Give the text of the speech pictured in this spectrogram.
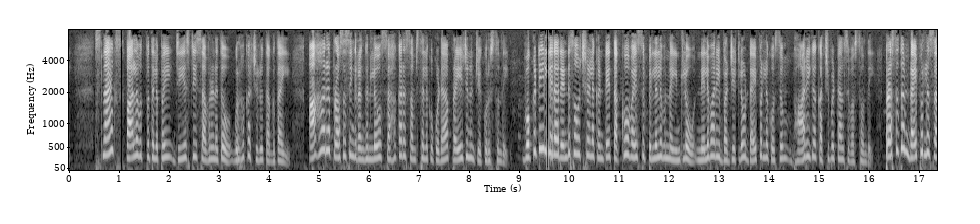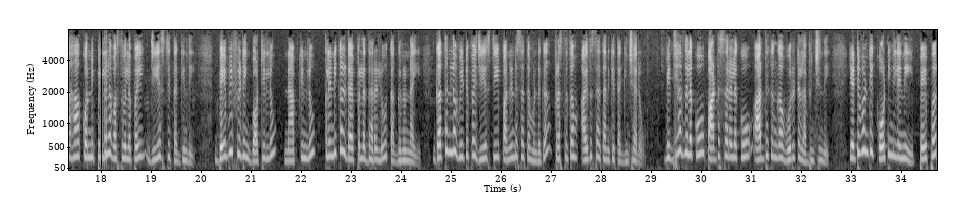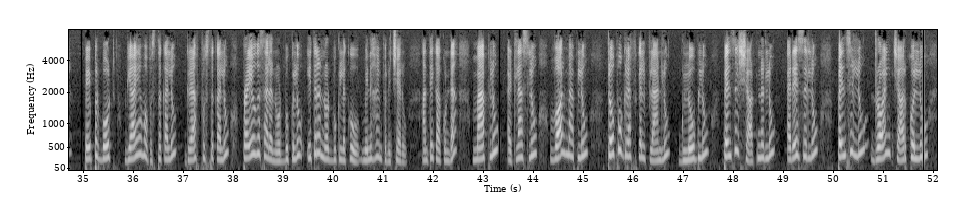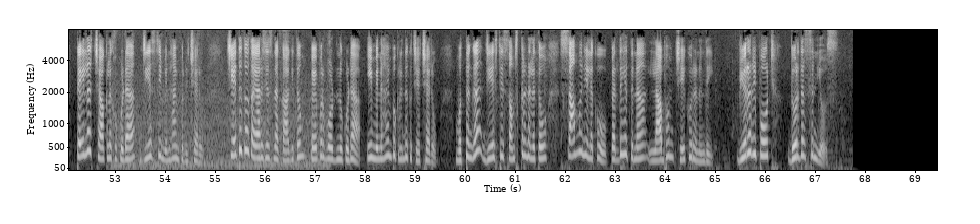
స్నాక్స్ పాల ఉత్పత్తులపై జీఎస్టీ సవరణతో గృహ ఖర్చులు తగ్గుతాయి. ఆహార ప్రాసెసింగ్ రంగంలో సహకార సంస్థలకు కూడా ప్రయోజనం చేకూరుస్తుంది. ఒకటి లేదా రెండు సంవత్సరాల కంటే తక్కువ వయసు పిల్లలు ఉన్న ఇంట్లో నెలవారీ బడ్జెట్లో డైపర్ల కోసం భారీగా ఖర్చు పెట్టాల్సి వస్తోంది. ప్రస్తుతం డైపర్లు సహా కొన్ని పిల్లల వస్తువులపై జీఎస్టీ తగ్గింది. బేబీ ఫీడింగ్ బాటిళ్ళు నాప్కిన్లు క్లినికల్ డైపర్ల ధరలు తగ్గనున్నాయి. గతంలో వీటిపై జీఎస్టీ పన్నెండు శాతం ఉండగా ప్రస్తుతం ఐదు శాతానికి తగ్గించారు. విద్యార్థులకు పాఠశాలలకు ఆర్థికంగా ఊరట లభించింది. ఎటువంటి కోటింగ్ లేని పేపర్ పేపర్ బోట్ వ్యాయామ పుస్తకాలు గ్రాఫ్ పుస్తకాలు ప్రయోగశాల నోట్బుక్లు ఇతర నోట్బుక్లకు మినహాయింపునిచ్చారు. అంతేకాకుండా మ్యాప్లు అట్లాస్లు వాల్ మ్యాప్లు టోపోగ్రాఫికల్ ప్లాన్లు గ్లోబ్లు పెన్సిల్ షార్ప్నర్లు ఎరేజర్లు పెన్సిళ్ళు డ్రాయింగ్ చార్కోళ్ళు టైలర్ చాక్లకు కూడా జీఎస్టీ మినహాయింపునిచ్చారు. చేతితో తయారు చేసిన కాగితం పేపర్ బోర్డును కూడా ఈ మినహాయింపు క్రిందకు చేర్చారు. మొత్తంగా జీఎస్టీ సంస్కరణలతో సామాన్యులకు పెద్ద ఎత్తున లాభం చేకూరనుంది. Bureau report Doordarshan news.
